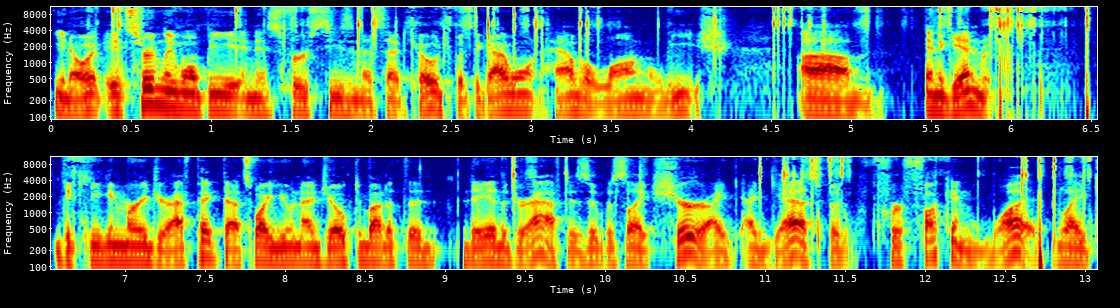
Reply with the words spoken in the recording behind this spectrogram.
You know, it, it certainly won't be in his first season as head coach, but the guy won't have a long leash. Um, and again, the Keegan Murray draft pick, that's why you and I joked about it the day of the draft, is it was like, sure, I, I guess, but for fucking what? Like,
